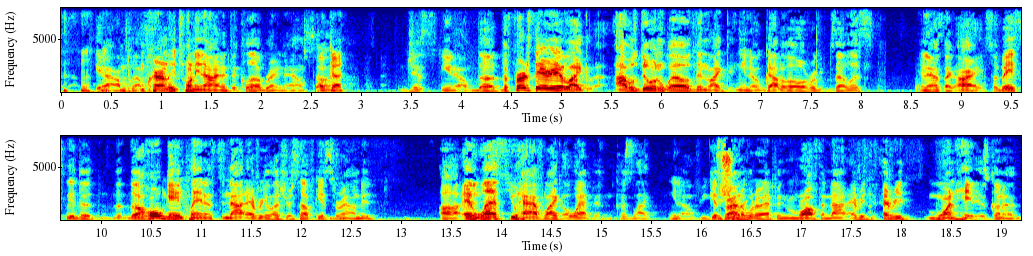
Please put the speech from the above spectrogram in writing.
yeah. I'm I'm currently 29 at the club right now, so okay. just you know the the first area like I was doing well, then like you know got a little overzealous, and I was like, all right. So basically, the the, the whole game plan is to not ever let yourself get surrounded. Uh, unless you have like a weapon, because like you know, if you get surrounded Sure. with a weapon, more often than not, every every one hit is gonna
